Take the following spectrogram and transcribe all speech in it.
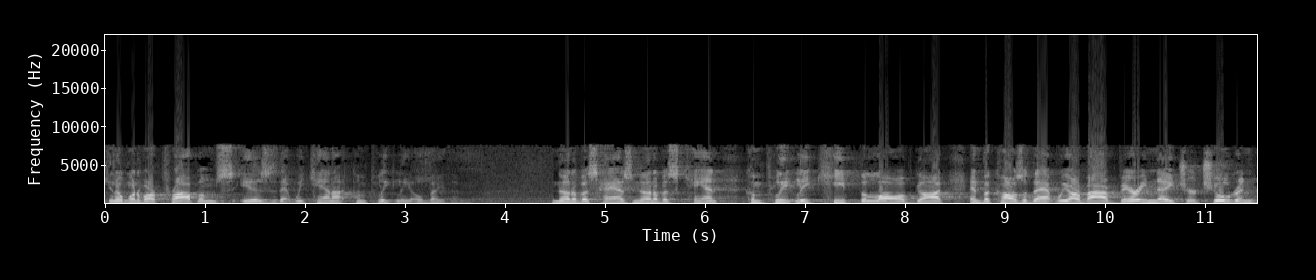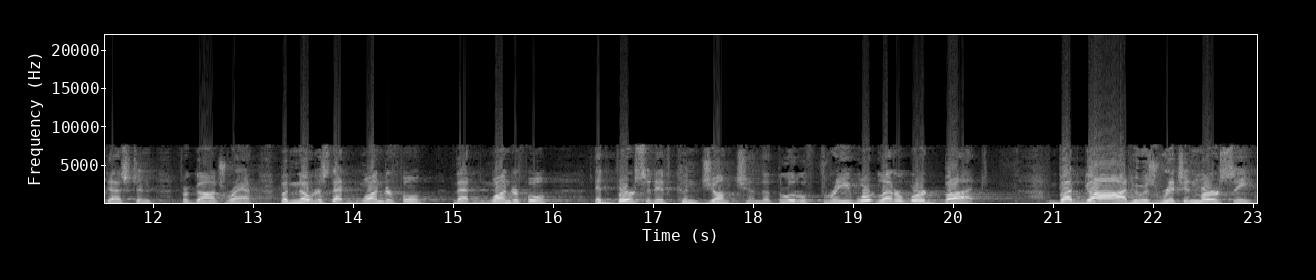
You know, one of our problems is that we cannot completely obey them. None of us has, none of us can completely keep the law of God. And because of that, we are by our very nature children destined for God's wrath. But notice that wonderful, that wonderful adversative conjunction, the little three-word letter word but. But God, who is rich in mercy,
